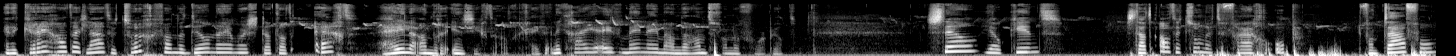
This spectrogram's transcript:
En ik kreeg altijd later terug van de deelnemers dat dat echt hele andere inzichten had gegeven. En ik ga je even meenemen aan de hand van een voorbeeld. Stel, jouw kind staat altijd zonder te vragen op van tafel.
